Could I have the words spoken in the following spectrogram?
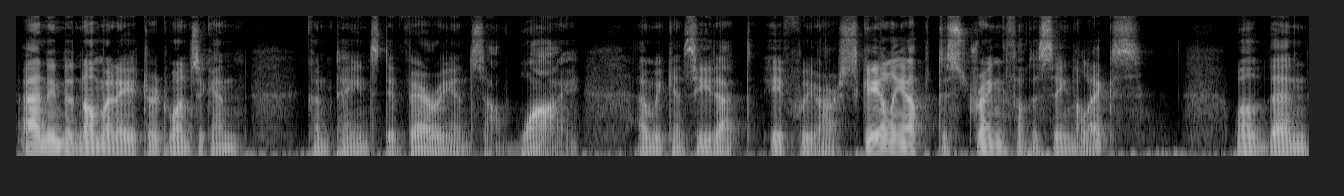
and in the denominator it once again contains the variance of y. And we can see that if we are scaling up the strength of the signal x, well then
